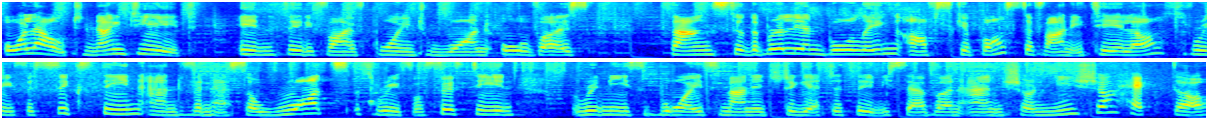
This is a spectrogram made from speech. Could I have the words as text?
all out 98 in 35.1 overs. Thanks to the brilliant bowling of skipper Stephanie Taylor, 3 for 16, and Vanessa Watts, 3 for 15. Renice Boyce managed to get to 37, and Shanisha Hector,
